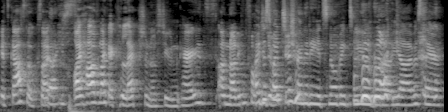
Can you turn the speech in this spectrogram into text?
it's gas though because I, Nice. I have like a collection of student cards. I'm not even fucking I just went to. Trinity, it's no big deal. But, uh, yeah, I was there.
